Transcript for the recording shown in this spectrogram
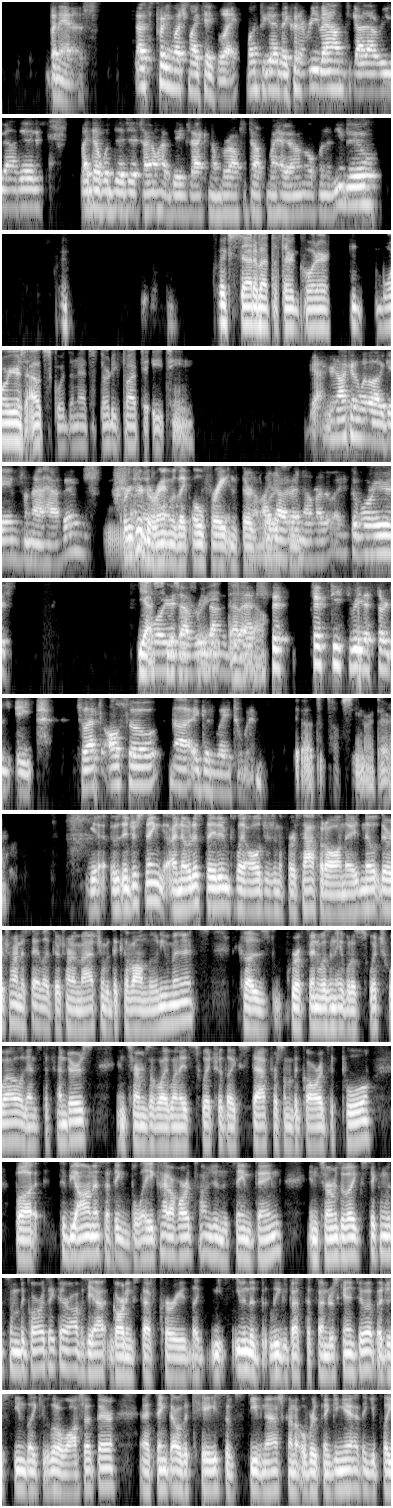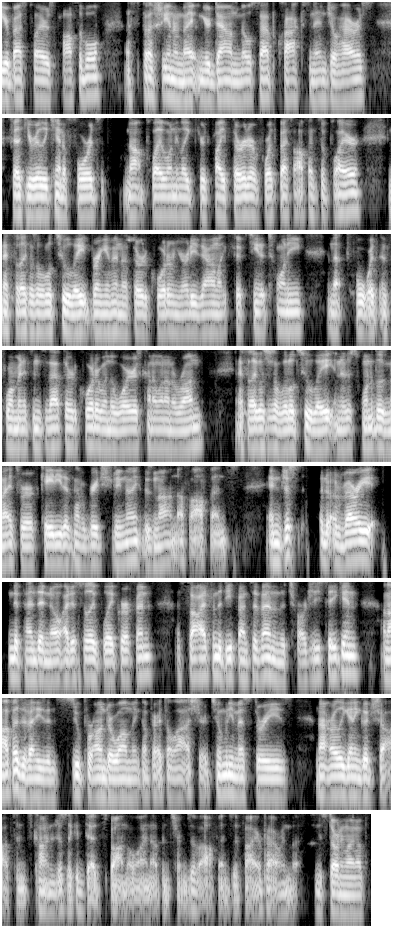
bananas. That's pretty much my takeaway. Once again, they couldn't rebound, got out rebounded by double digits. I don't have the exact number off the top of my head. I don't know if one of you do. Quick stat about the third quarter Warriors outscored the Nets 35 to 18 yeah, you're not going to win a lot of games when that happens. Pretty sure Durant was like 0 for 8 in third um, quarter. I got it right now, by the way. The Warriors. Yes, the Warriors have rebounded that I know. 53 to 38. So that's also not a good way to win. Yeah, that's a tough scene right there. Yeah, it was interesting. I noticed they didn't play Aldridge in the first half at all, and they know they were trying to say like they're trying to match him with the Kevon Looney minutes because Griffin wasn't able to switch well against defenders in terms of like when they'd switch with like Steph or some of the guards like Poole. But to be honest, I think Blake had a hard time doing the same thing in terms of like sticking with some of the guards like there. Obviously, guarding Steph Curry, like even the league's best defenders can't do it, but it just seemed like he was a little wash out there. And I think that was a case of Steve Nash kind of overthinking it. I think you play your best players possible, especially in a night when you're down Millsap, Claxton, and Joe Harris. I feel like you really can't afford to not play one like you're probably third or fourth best offensive player. And I feel like it was a little too late bringing him in the third quarter when you're already down like 15 to 20 in that four in four minutes into that third quarter when the Warriors kind of went on a run. And I feel like it was just a little too late. And it was just one of those nights where if KD doesn't have a great shooting night, there's not enough offense. And just a, a very independent note, I just feel like Blake Griffin, aside from the defensive end and the charges he's taken, on offensive end, he's been super underwhelming compared to last year. Too many missed threes not really getting good shots, and it's kind of just like a dead spot in the lineup in terms of offensive firepower in the, in the starting lineup.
